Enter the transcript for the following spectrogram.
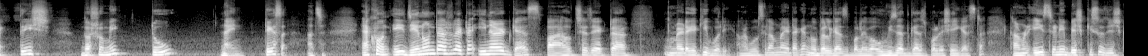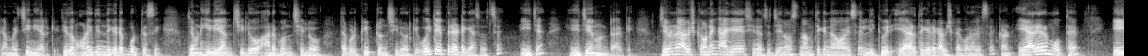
একত্রিশ দশমিক টু নাইন, ঠিক আছে? আচ্ছা এখন এই জেননটা আসলে একটা ইনার্ট গ্যাস বা হচ্ছে যে একটা আমরা এটাকে কি বলি? আমরা বলছিলাম না এটাকে নোবেল গ্যাস বলে বা অভিজাত গ্যাস বলে সেই গ্যাসটা। কারণ এই শ্রেণির বেশ কিছু জিনিসকে আমরা চিনি আর কি যেহেতু অনেক দিন থেকে এটা পড়তেছি, যেমন হিলিয়াম ছিল, আর্গন ছিল, তারপর ক্রিপ্টন ছিল আর কি ওই টাইপের একটা গ্যাস হচ্ছে এই যে, এই জেননটা আর কি জেননের আবিষ্কার অনেক আগে, সেটা হচ্ছে জেনোস নাম থেকে নেওয়া হয়েছে, লিকুইড এয়ার থেকে এটাকে আবিষ্কার করা হয়েছে। কারণ এয়ারের মধ্যে এই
